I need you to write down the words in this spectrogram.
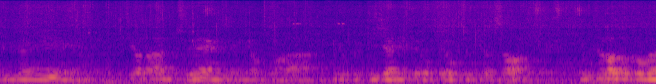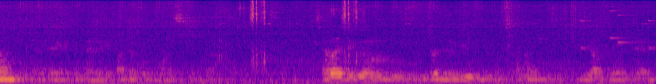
굉장히 뛰어난 주행 능력과 그리고 그 디자인이 매우 매혹적이어서 운전하는 동안 굉장히 그 매력에 빠져든 것 같습니다. 제가 지금 운전 중인 차는 이 앞에 있는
